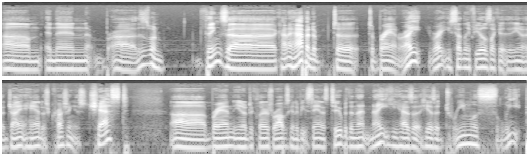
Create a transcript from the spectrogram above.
Um, and then uh, this is when things uh, kind of happen to, to to Bran, right? Right? He suddenly feels like a you know a giant hand is crushing his chest. Uh, Bran, you know, declares Robb's going to beat Stannis too, but then that night he has a he has a dreamless sleep,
